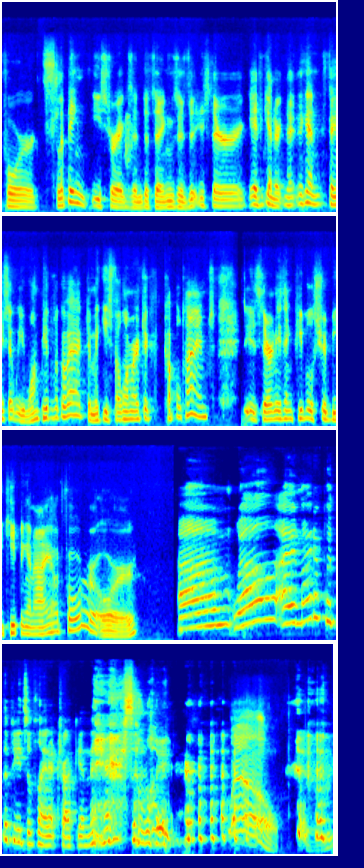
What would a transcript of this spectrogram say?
for slipping Easter eggs into things. Is, is there, again, again, face it, we want people to go back to Mickey's PhilharMagic a couple times. Is there anything people should be keeping an eye out for, or Um, well, I might have put the Pizza Planet truck in there somewhere. well, very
